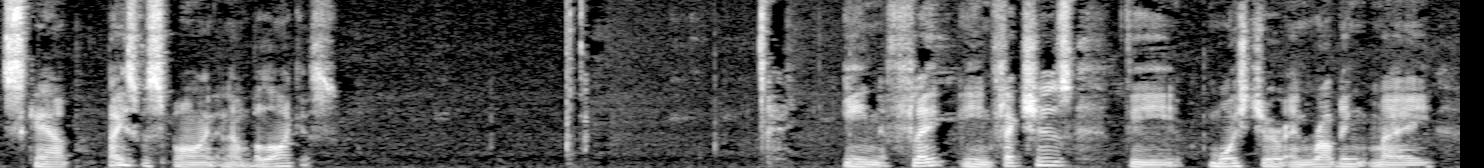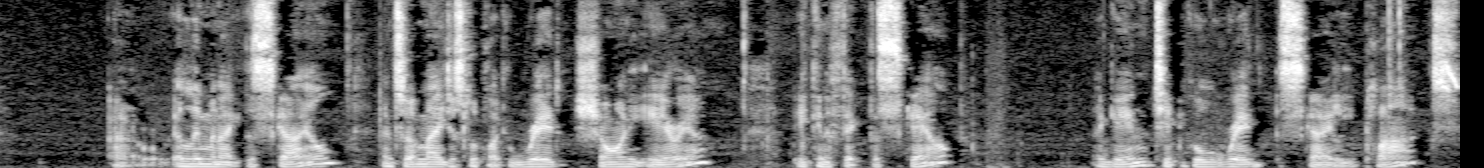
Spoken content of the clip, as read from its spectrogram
scalp, base of the spine, and umbilicus. In, fle in flexures, the moisture and rubbing may uh, eliminate the scale, and so it may just look like a red, shiny area. It can affect the scalp. Again, typical red, scaly plaques.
